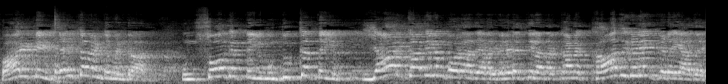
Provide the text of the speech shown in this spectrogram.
வாழ்க்கை ஜெயிக்க வேண்டும் என்றால் உன் சோகத்தையும் உன் துக்கத்தையும் யார் காதிலும் போடாது. அவர்களிடத்தில் அதற்கான காதுகளே கிடையாது.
